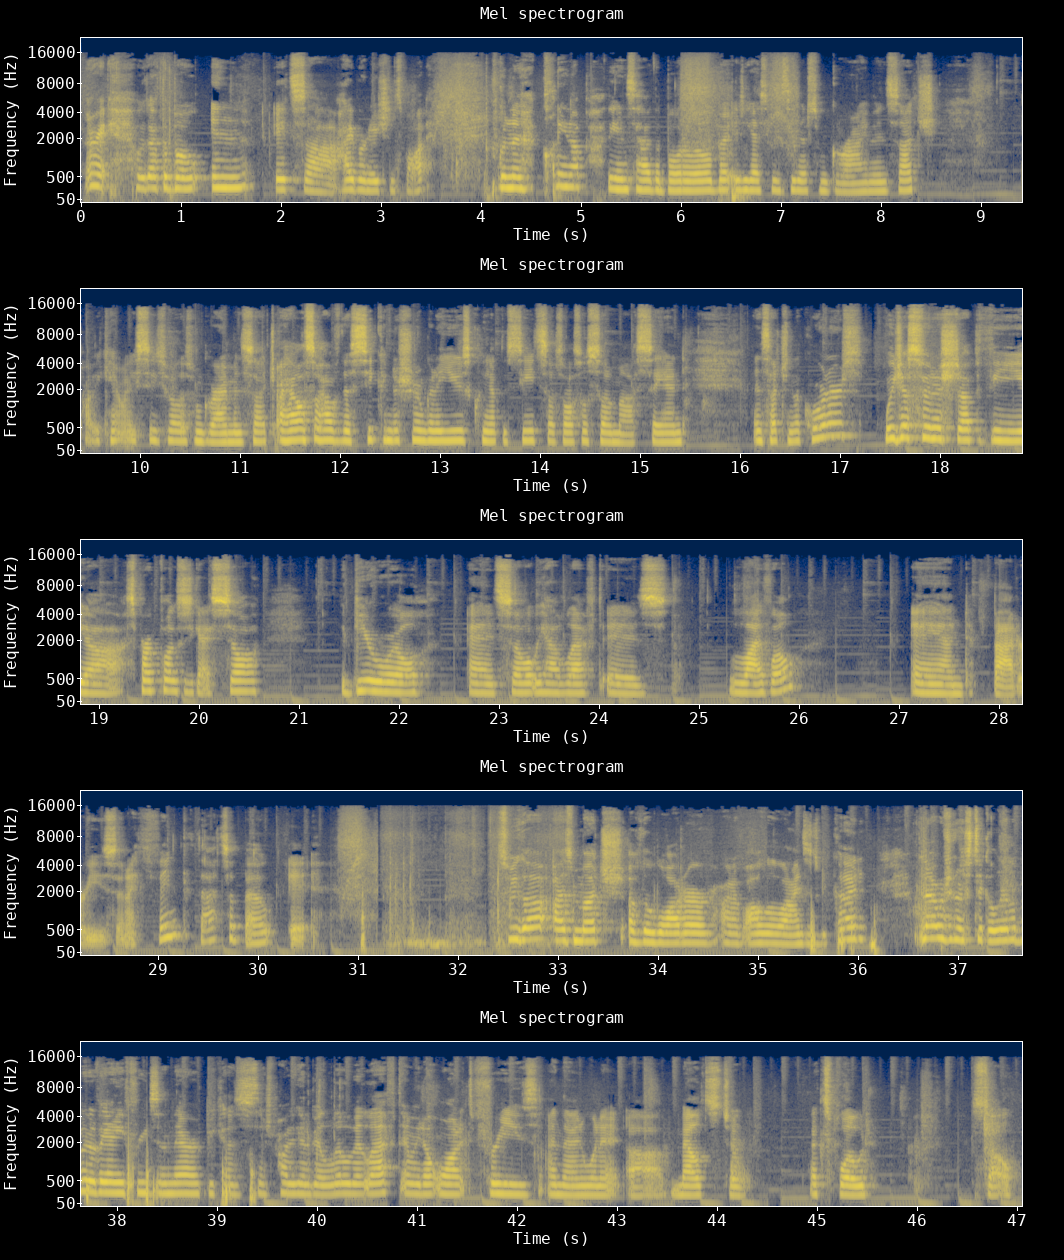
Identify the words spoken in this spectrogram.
All right, we got the boat in its uh, hibernation spot. I'm gonna clean up the inside of the boat a little bit. As you guys can see, there's some grime and such. Probably can't really see too well. There's some grime and such. I also have the seat conditioner I'm gonna use, clean up the seats. There's also some uh, sand and such in the corners. We just finished up the uh, spark plugs, as you guys saw, the gear oil, and so what we have left is live well and batteries, and I think that's about it. So we got as much of the water out of all the lines as we could. Now we're just gonna stick a little bit of antifreeze in there because there's probably gonna be a little bit left and we don't want it to freeze and then when it uh, melts to explode. So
